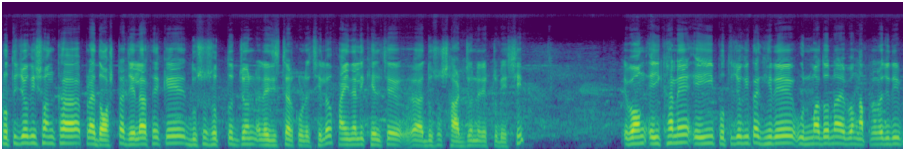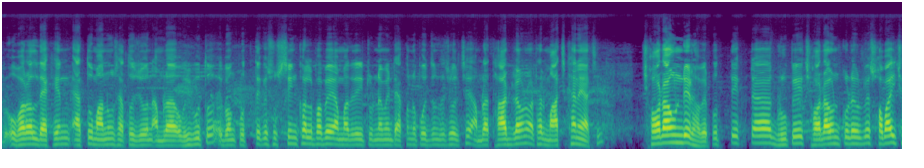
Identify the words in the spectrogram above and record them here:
প্রতিযোগী সংখ্যা প্রায় দশটা জেলা থেকে দুশো সত্তর জন রেজিস্টার করেছিল। ফাইনালি খেলছে দুশো ষাট জনের একটু বেশি। এবং এইখানে এই প্রতিযোগিতা ঘিরে উন্মাদনা এবং আপনারা যদি ওভারঅল দেখেন এত মানুষ, এতজন আমরা অভিভূত এবং প্রত্যেকে সুশৃঙ্খলভাবে আমাদের এই টুর্নামেন্ট এখনও পর্যন্ত চলছে। আমরা থার্ড রাউন্ড অর্থাৎ মাঝখানে আছি। ছ রাউন্ডের হবে। প্রত্যেকটা গ্রুপে ছ রাউন্ড করে হবে সবাই ছ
